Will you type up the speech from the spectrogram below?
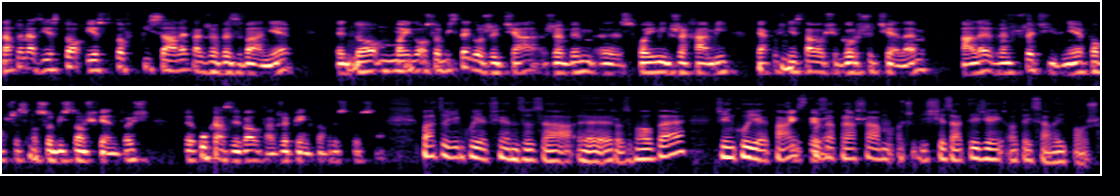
Natomiast jest to, jest to wpisane także wezwanie do mhm. mojego osobistego życia, żebym e, swoimi grzechami jakoś nie stawał się gorszycielem, ale wręcz przeciwnie, poprzez osobistą świętość ukazywał także piękno Chrystusa. Bardzo dziękuję księdzu za e, rozmowę. Dziękuję państwu. Dziękuję. Zapraszam oczywiście za tydzień o tej samej porze.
